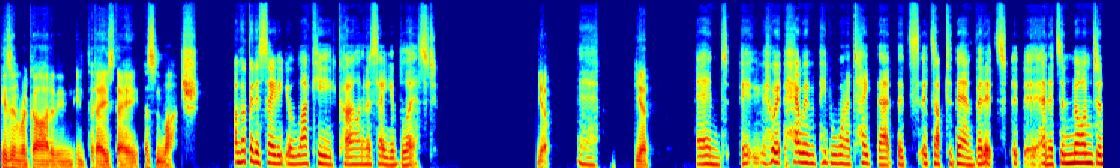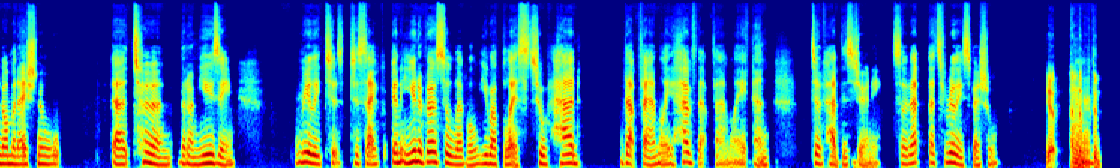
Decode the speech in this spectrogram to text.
isn't regarded in, in today's day as much. I'm not going to say that you're lucky, Kyle. I'm going to say you're blessed. Yep. Yeah. Yep. And it, however people want to take that, it's it's up to them. But it's it, and it's a non-denominational uh, term that I'm using, really to to say, in a universal level, you are blessed to have had that family, have that family, and to have had this journey. So that that's really special. Yep. And mm-hmm. the, the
